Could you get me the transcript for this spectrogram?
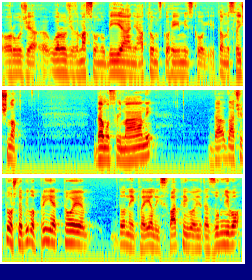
oružja, oružja za masovno ubijanje, atomsko, hemijsko i tome slično, da muslimani, da, znači to što je bilo prije, to je donekle jeli shvatljivo i razumljivo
